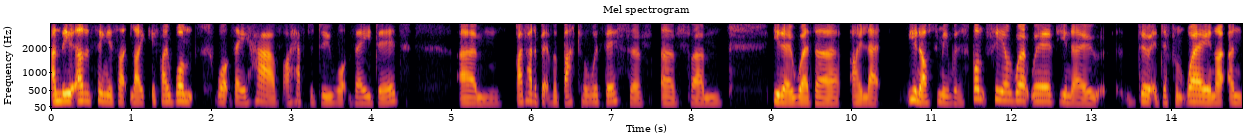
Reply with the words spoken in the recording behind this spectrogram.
and the other thing is that, like, if I want what they have, I have to do what they did. Um, I've had a bit of a battle with this of, of um, you know, whether I let you know, I mean, with a sponsor I work with, you know, do it a different way. And I, and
